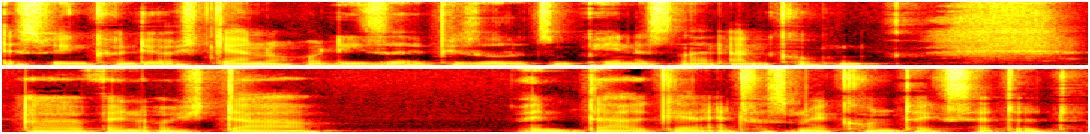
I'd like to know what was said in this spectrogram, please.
Deswegen könnt ihr euch gerne nochmal diese Episode zum Penisneid angucken, äh, wenn euch da, wenn da gerne etwas mehr Kontext hättet.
